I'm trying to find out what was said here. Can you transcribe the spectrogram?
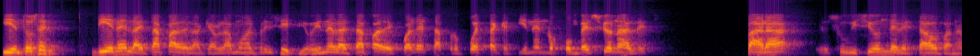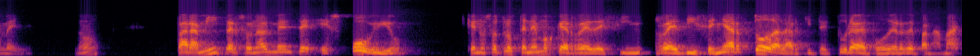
y entonces viene la etapa de la que hablamos al principio, viene la etapa de cuál es la propuesta que tienen los convencionales para su visión del Estado panameño, ¿no? Para mí personalmente es obvio que nosotros tenemos que rediseñar toda la arquitectura de poder de Panamá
